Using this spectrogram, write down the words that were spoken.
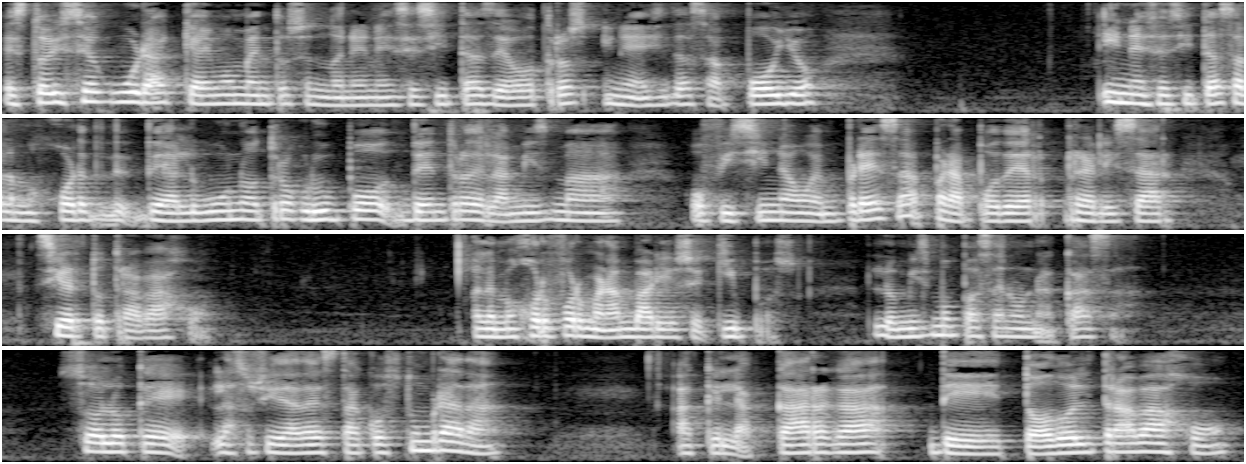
Estoy segura que hay momentos en donde necesitas de otros y necesitas apoyo y necesitas a lo mejor de, algún otro grupo dentro de la misma oficina o empresa para poder realizar cierto trabajo. A lo mejor formarán varios equipos. Lo mismo pasa en una casa. Solo que la sociedad está acostumbrada a que la carga de todo el trabajo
